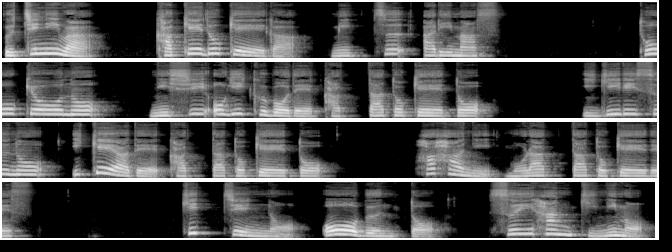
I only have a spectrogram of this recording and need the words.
うちには掛け時計が三つあります。東京の西荻窪で買った時計と、イギリスのイケアで買った時計と、母にもらった時計です。キッチンのオーブンと炊飯器にも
